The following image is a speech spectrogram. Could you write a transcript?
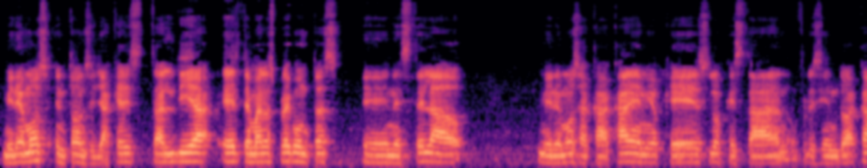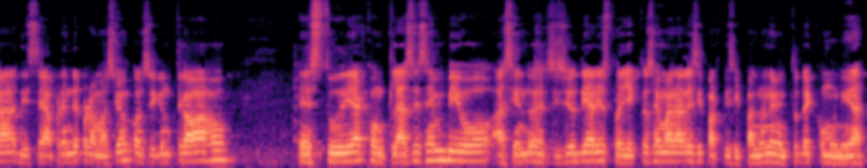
miremos entonces, ya que está el día el tema de las preguntas, en este lado, miremos acá Academio, qué es lo que están ofreciendo acá. Dice, aprende programación, consigue un trabajo, estudia con clases en vivo, haciendo ejercicios diarios, proyectos semanales y participando en eventos de comunidad.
